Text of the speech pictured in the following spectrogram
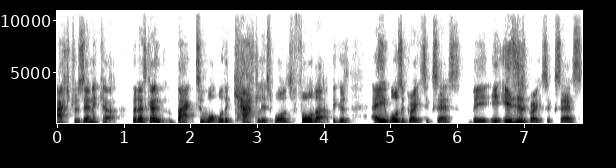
AstraZeneca. But let's go back to what were the catalyst was for that because a it was a great success. B it is a great success.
